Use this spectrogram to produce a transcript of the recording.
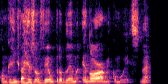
como que a gente vai resolver um problema enorme como esse, né?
